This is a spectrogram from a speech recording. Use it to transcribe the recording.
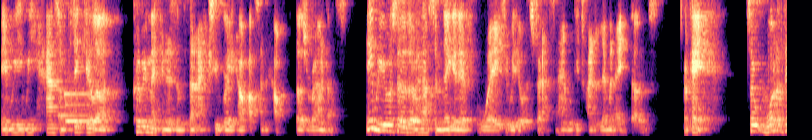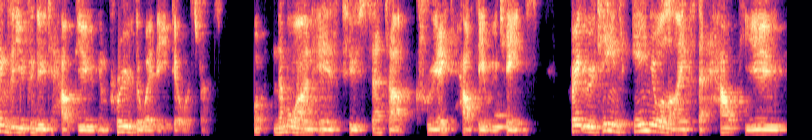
Maybe we have some particular coping mechanisms that actually really help us and help those around us. Maybe we also though have some negative ways that we deal with stress and we can try and eliminate those. Okay, so, what are things that you can do to help you improve the way that you deal with stress? Well, number one is to set up, create healthy routines. Create routines in your life that help you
